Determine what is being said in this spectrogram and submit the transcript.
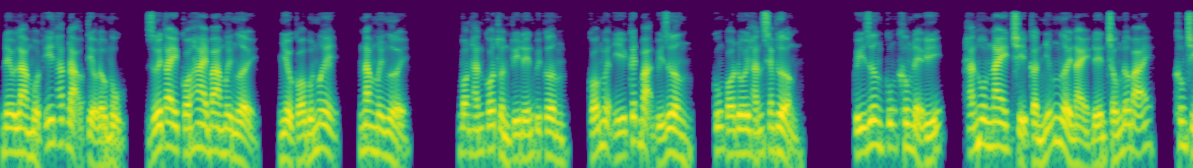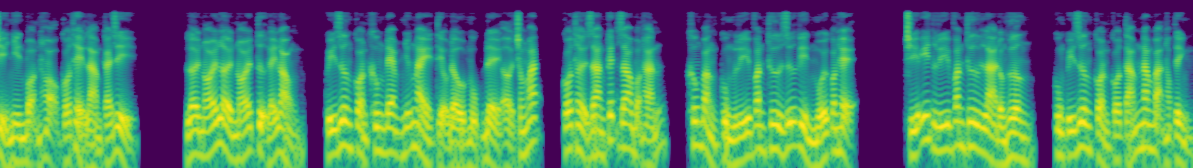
Đều là một ít hắc đạo tiểu đầu mục, dưới tay có hai ba mươi người, nhiều có bốn mươi, năm mươi người bọn hắn có thuần túy đến quý cơm, có nguyện ý kết bạn quý dương, cũng có đôi hắn xem thường. Quý dương cũng không để ý, hắn hôm nay chỉ cần những người này đến chống đỡ bãi, không chỉ nhìn bọn họ có thể làm cái gì. Lời nói lời nói tự lấy lòng, quý dương còn không đem những này tiểu đầu mục để ở trong mắt, có thời gian kết giao bọn hắn, không bằng cùng lý văn thư giữ gìn mối quan hệ. Chỉ ít lý văn thư là đồng hương, cùng quý dương còn có tám năm bạn học tình,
